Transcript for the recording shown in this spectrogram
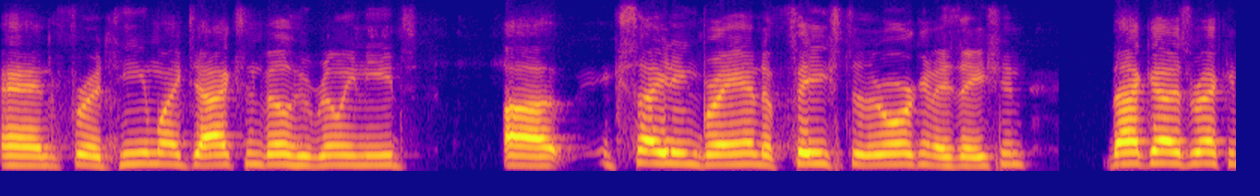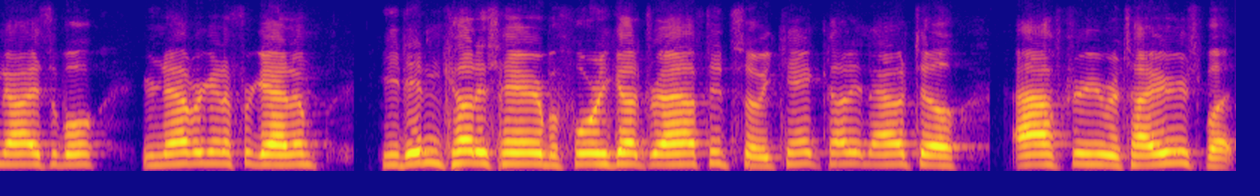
And for a team like Jacksonville who really needs a exciting brand, a face to their organization, that guy's recognizable. You're never going to forget him. He didn't cut his hair before he got drafted, so he can't cut it now till after he retires. But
